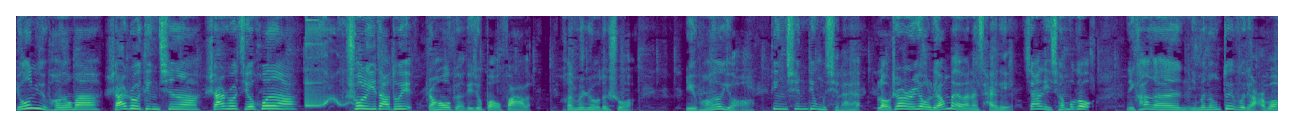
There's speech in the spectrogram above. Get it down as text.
有女朋友吗？啥时候定亲啊？啥时候结婚啊？说了一大堆，然后我表弟就爆发了，很温柔的说，女朋友有，定亲定不起来，老丈人要两百万的彩礼，家里钱不够，你看看你们能对付点不？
